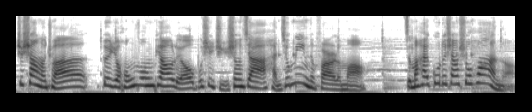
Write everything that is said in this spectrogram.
这上了船，对着洪峰漂流，不是只剩下喊救命的份儿了吗？怎么还顾得上说话呢？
